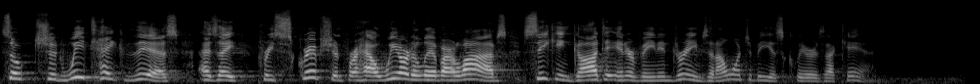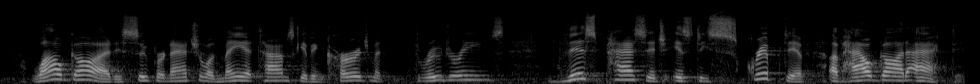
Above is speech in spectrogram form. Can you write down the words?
So, should we take this as a prescription for how we are to live our lives, seeking God to intervene in dreams? And I want to be as clear as I can. While God is supernatural and may at times give encouragement through dreams, this passage is descriptive of how God acted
